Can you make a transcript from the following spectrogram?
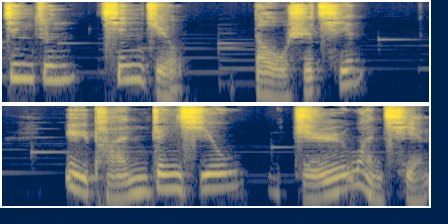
金樽清酒斗十千，玉盘珍羞值万钱。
